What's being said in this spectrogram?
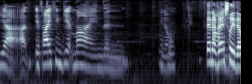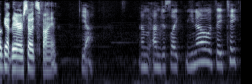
Yeah if i can get mine then you know Then Fine. eventually they'll get there, so it's fine. Yeah. I'm I'm just like, you know, if they take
